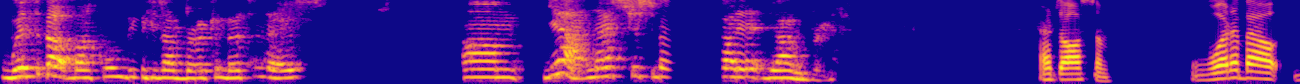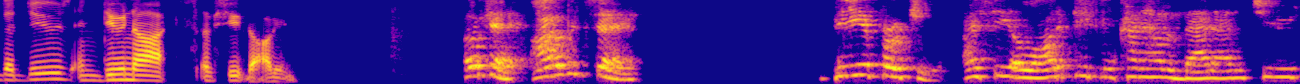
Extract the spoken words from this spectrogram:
with a belt buckle because I've broken both of those. Um, yeah, and that's just about it that I would bring. That's awesome. What about the do's and do nots of chute dogging? Okay, I would say be approachable. I see a lot of people kind of have a bad attitude,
